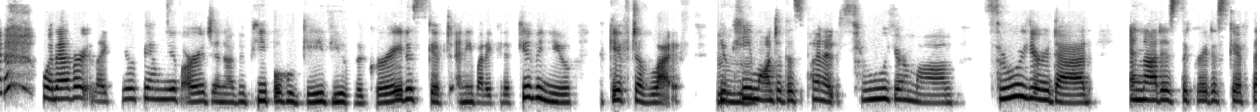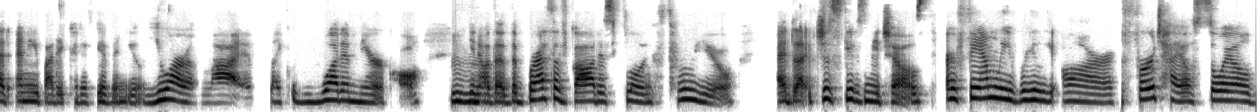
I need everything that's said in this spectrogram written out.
whatever like your family of origin are the people who gave you the greatest gift anybody could have given you the gift of life you mm-hmm. came onto this planet through your mom through your dad And that is the greatest gift that anybody could have given you. You are alive. Like, what a miracle. Mm-hmm. You know, the, the breath of God is flowing through you. And that just gives me chills. Our family really are fertile soil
